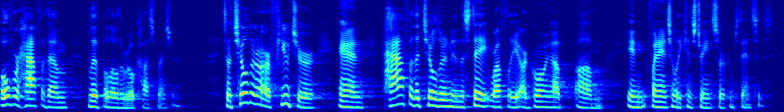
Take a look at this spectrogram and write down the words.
over half of them live below the real cost measure. So children are our future, and half of the children in the state, roughly, are growing up um, in financially constrained circumstances.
